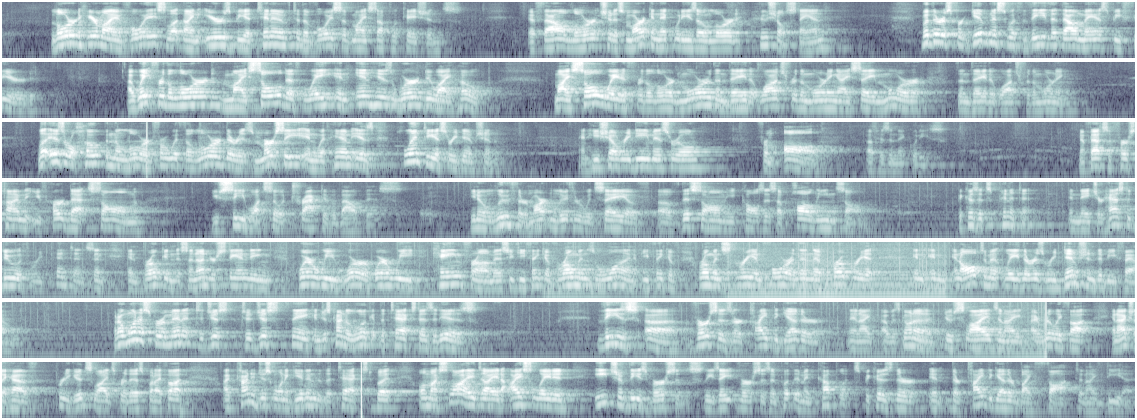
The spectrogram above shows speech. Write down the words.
Lord, hear my voice, let thine ears be attentive to the voice of my supplications. If thou, Lord, shouldest mark iniquities, O Lord, who shall stand? But there is forgiveness with thee that thou mayest be feared. I wait for the Lord, my soul doth wait, and in his word do I hope. My soul waiteth for the Lord more than they that watch for the morning, I say, more than they that watch for the morning. Let Israel hope in the Lord, for with the Lord there is mercy, and with him is plenteous redemption and he shall redeem Israel from all of his iniquities. Now, if that's the first time that you've heard that psalm, you see what's so attractive about this. You know, Luther, Martin Luther would say of, of this psalm, he calls this a Pauline psalm because it's penitent in nature. It has to do with repentance and, and brokenness and understanding where we were, where we came from. As if you think of Romans 1, if you think of Romans 3 and 4, and then the appropriate, and, and, and ultimately there is redemption to be found. But I want us for a minute to just, to just think and just kind of look at the text as it is. These uh, verses are tied together, and I, I was going to do slides, and I, I really thought, and I actually have pretty good slides for this, but I thought I kind of just want to get into the text. But on my slides, I had isolated each of these verses, these eight verses, and put them in couplets because they're, they're tied together by thought and idea.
